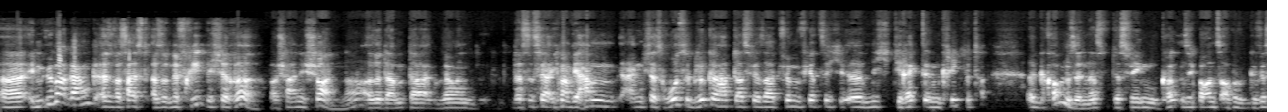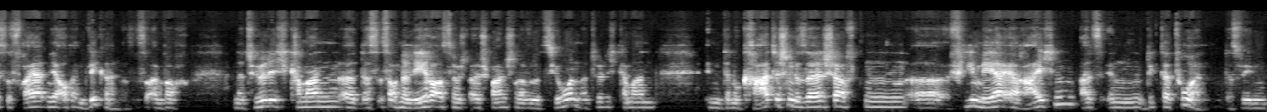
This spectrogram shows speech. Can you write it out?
Äh, Im Übergang, also was heißt, also eine friedlichere, wahrscheinlich schon. Ne? Also da, da, wenn man das ist ja, ich meine, wir haben eigentlich das große Glück gehabt, dass wir seit 45 äh, nicht direkt in den Krieg äh, gekommen sind. Das, deswegen konnten sich bei uns auch gewisse Freiheiten ja auch entwickeln. Das ist einfach, natürlich kann man, äh, das ist auch eine Lehre aus der Spanischen Revolution, natürlich kann man in demokratischen Gesellschaften äh, viel mehr erreichen als in Diktaturen. Deswegen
